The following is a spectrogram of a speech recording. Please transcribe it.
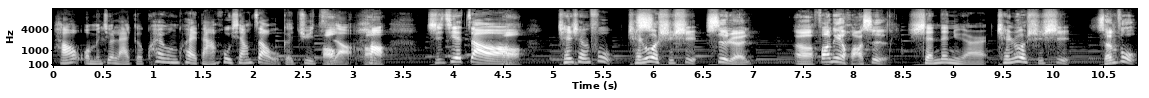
好，我们就来个快问快答，互相造五个句子哦。好，好直接造哦。陈神父，陈若实是是人，呃，方念华是神的女儿。陈若实是神父，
